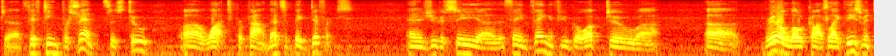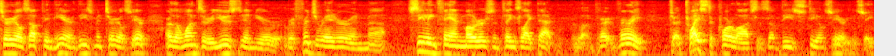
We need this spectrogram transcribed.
15%. Uh, it's 2 uh, watts per pound. That's a big difference. And as you can see, uh, the same thing if you go up to real low cost, like these materials up in here, these materials here are the ones that are used in your refrigerator and uh, ceiling fan motors and things like that. Very, very twice the core losses of these steels here, you see.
